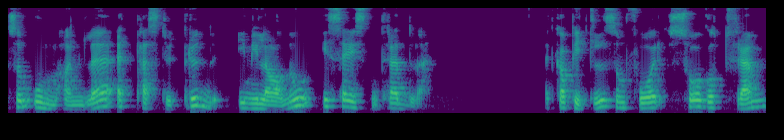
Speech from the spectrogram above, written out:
som omhandler et pestutbrudd i Milano i 1630. Et kapittel som får så godt frem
